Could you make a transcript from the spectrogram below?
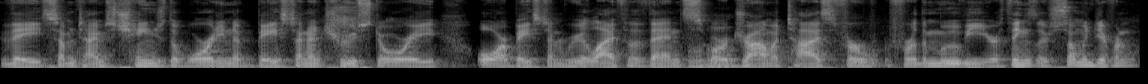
they sometimes change the wording of based on a true story or based on real life events or mm-hmm. dramatized for for the movie or things. There's so many different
